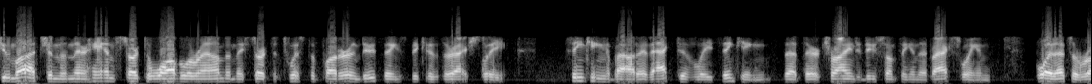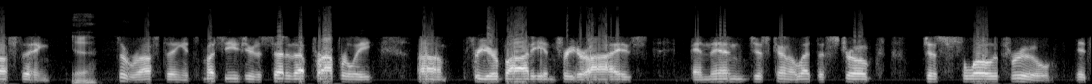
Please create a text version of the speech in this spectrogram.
too much and then their hands start to wobble around and they start to twist the putter and do things because they're actually thinking about it actively thinking that they're trying to do something in their backswing and boy that's a rough thing Yeah. it's a rough thing it's much easier to set it up properly um, for your body and for your eyes and then just kind of let the stroke just flow through it's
